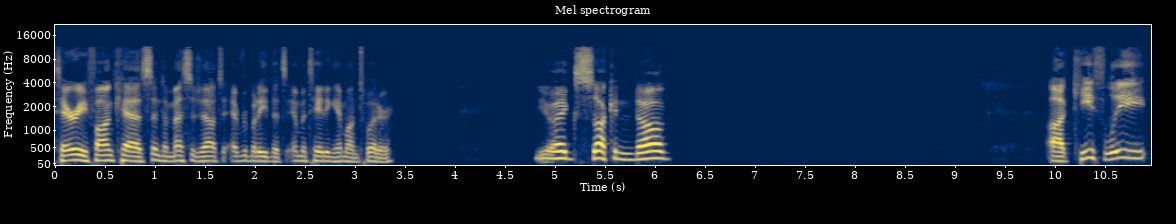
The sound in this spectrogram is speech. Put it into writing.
Terry Funk has sent a message out to everybody that's imitating him on Twitter. You egg sucking dog. Uh, Keith Lee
